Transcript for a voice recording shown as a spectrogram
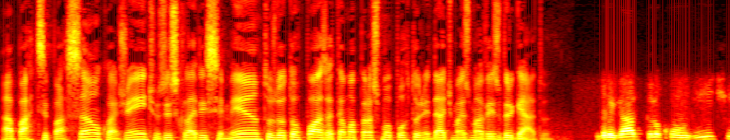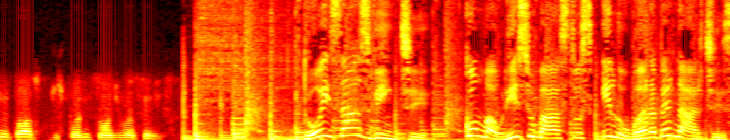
a participação com a gente, os esclarecimentos. Doutor Posa, até uma próxima oportunidade. Mais uma vez, obrigado. Obrigado pelo convite e estou à disposição de vocês. 2 às 20, com Maurício Bastos e Luana Bernardes.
